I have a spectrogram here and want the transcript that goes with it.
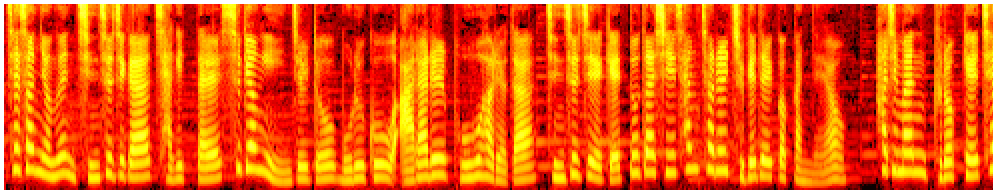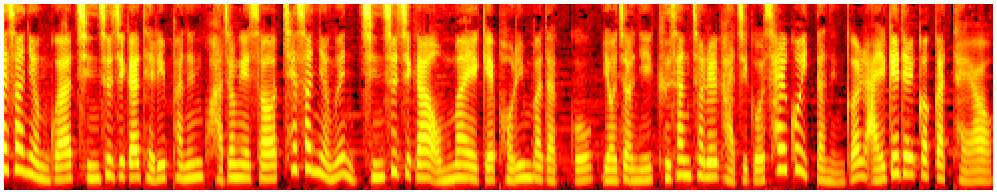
최선영은 진수지가 자기 딸 수경이인 줄도 모르고 아라를 보호하려다 진수지에게 또다시 상처를 주게 될 것 같네요. 하지만 그렇게 최선영과 진수지가 대립하는 과정에서 최선영은 진수지가 엄마에게 버림받았고 여전히 그 상처를 가지고 살고 있다는 걸 알게 될 것 같아요.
